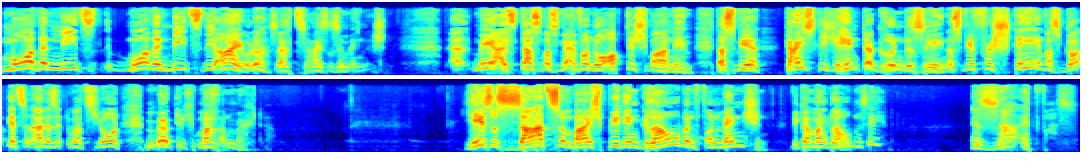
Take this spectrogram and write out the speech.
More than meets, more than meets the eye, oder? Sagt, heißt es im Englischen. Äh, mehr als das, was wir einfach nur optisch wahrnehmen. Dass wir geistliche Hintergründe sehen, dass wir verstehen, was Gott jetzt in einer Situation möglich machen möchte. Jesus sah zum Beispiel den Glauben von Menschen. Wie kann man Glauben sehen? Er sah etwas.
